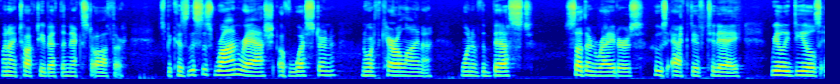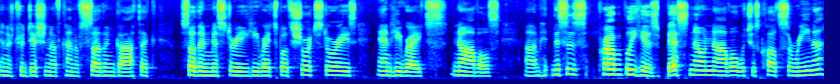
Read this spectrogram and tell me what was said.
when I talk to you about the next author? It's because this is Ron Rash of Western North Carolina, one of the best Southern writers who's active today, really deals in a tradition of kind of Southern Gothic, Southern mystery. He writes both short stories and he writes novels. Um, this is probably his best known novel, which is called Serena.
